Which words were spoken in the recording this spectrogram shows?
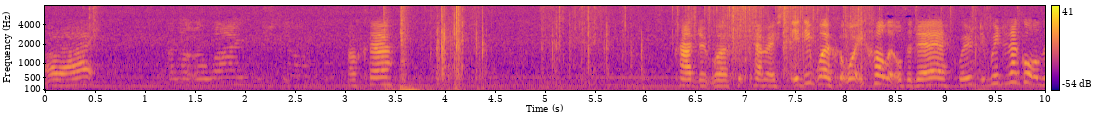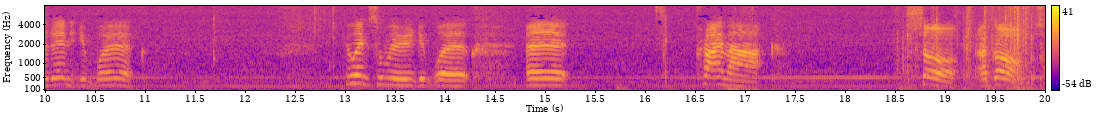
Alright. I don't know why, just Okay. Card didn't work at chemist. It didn't work at what you call it other day. Where, where did I go other day and it didn't work? I went somewhere and it didn't work. Uh, Primark. So, I got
